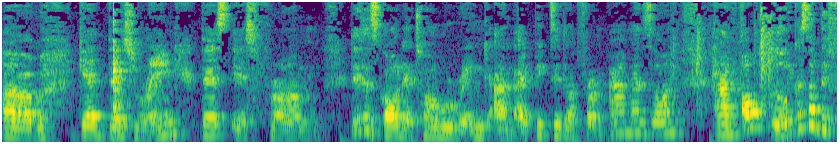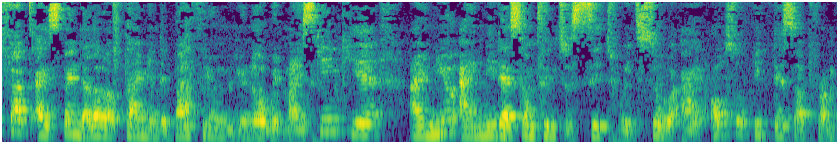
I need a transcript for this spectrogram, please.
um, get this ring this is from this is called a towel ring and i picked it up from amazon and also because of the fact i spend a lot of time in the bathroom you know with my skincare i knew i needed something to sit with so i also picked this up from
